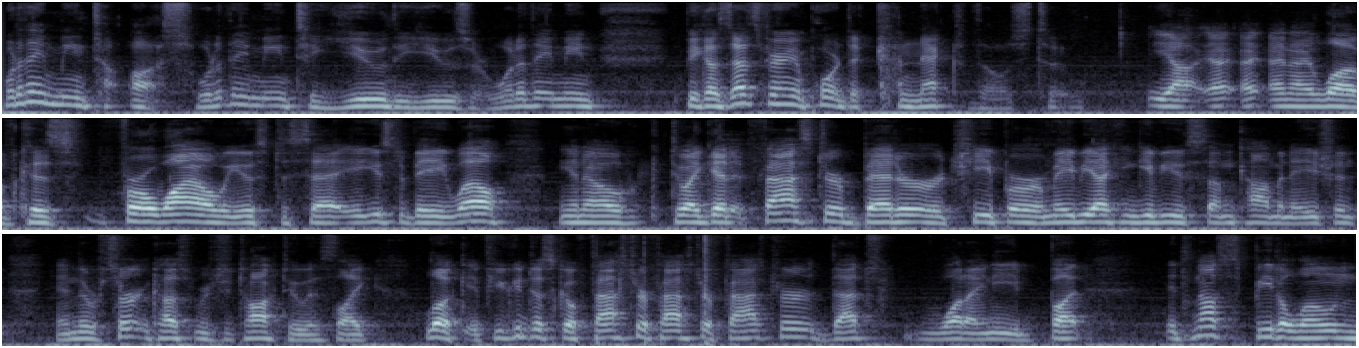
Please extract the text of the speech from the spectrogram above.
what do they mean to us? What do they mean to you, the user? What do they mean? Because that's very important to connect those two. Yeah, I, and I love because for a while we used to say it used to be, well, you know, do I get it faster, better, or cheaper, or maybe I can give you some combination. And there were certain customers you talk to is like, look, if you can just go faster, faster, faster, that's what I need. But it's not speed alone.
